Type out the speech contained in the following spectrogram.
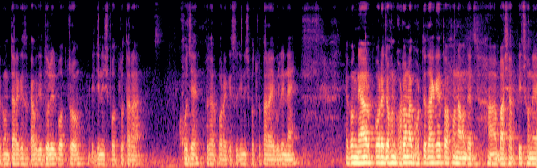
এবং তারা কিছু কাগজের দলিলপত্র, এই জিনিসপত্র তারা খোঁজে, খোঁজার পরে কিছু জিনিসপত্র তারা এগুলি নেয়। এবং নেওয়ার পরে যখন ঘটনা ঘটতে থাকে, তখন আমাদের বাসার পিছনে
